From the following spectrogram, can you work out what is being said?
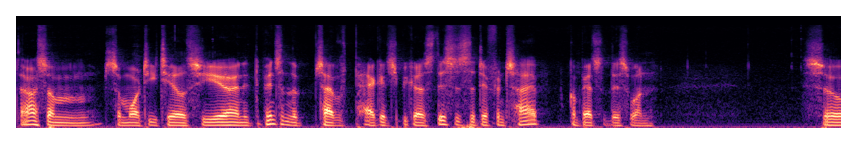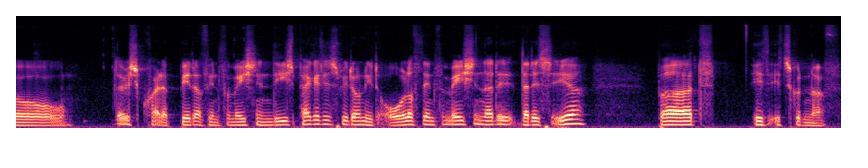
There are some some more details here and it depends on the type of package because this is a different type compared to this one so there is quite a bit of information in these packages. We don't need all of the information that is, that is here, but it, it's good enough.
